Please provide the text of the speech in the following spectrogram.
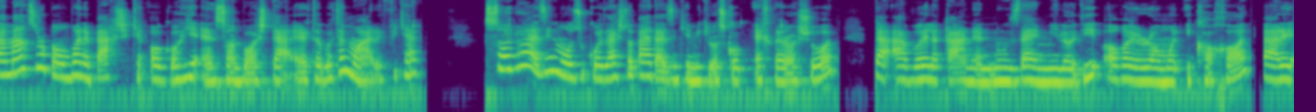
و مغز رو به عنوان بخشی که آگاهی انسان باش در ارتباط معرفی کرد سالها از این موضوع گذشت و بعد از اینکه میکروسکوپ اختراع شد در اوایل قرن 19 میلادی آقای رامون ای کاخال برای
